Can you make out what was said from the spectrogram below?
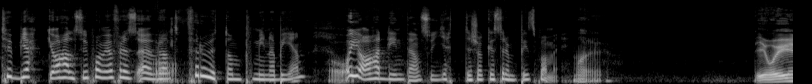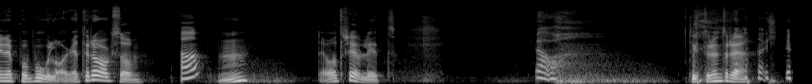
typ jacka och halsduk på mig. Jag frös överallt förutom på mina ben. Ja. Och jag hade inte ens så jättetjocka strumpbyxor på mig. Nej. Vi var ju inne på bolaget idag också. Ja. Mm. Det var trevligt. Ja. Tyckte du inte det?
